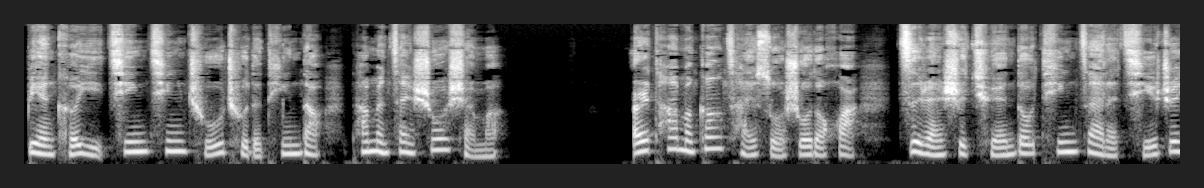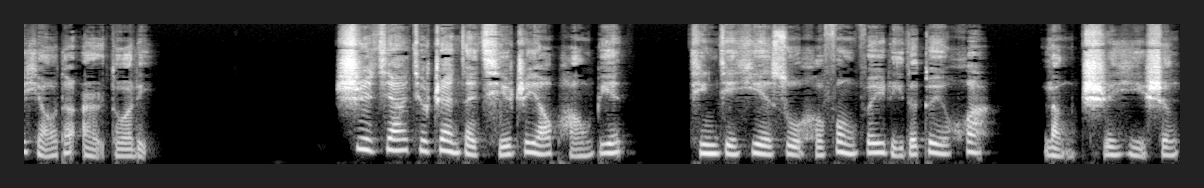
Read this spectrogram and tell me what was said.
便可以清清楚楚的听到他们在说什么，而他们刚才所说的话，自然是全都听在了齐之遥的耳朵里。世家就站在齐之遥旁边，听见叶素和凤飞离的对话，冷嗤一声，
